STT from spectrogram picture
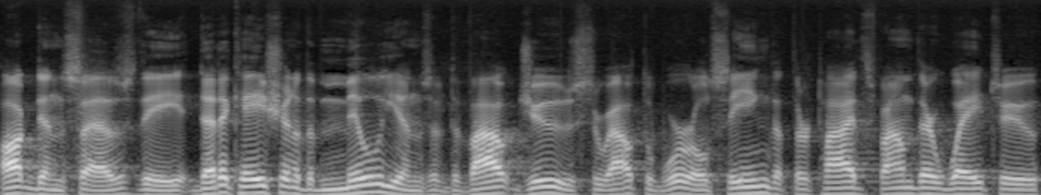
Ogden says the dedication of the millions of devout Jews throughout the world, seeing that their tithes found their way to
